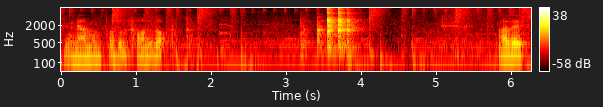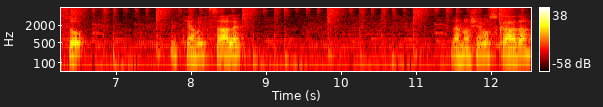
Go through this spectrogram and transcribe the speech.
riuniamo un po' sul fondo adesso mettiamo il sale la noce moscata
